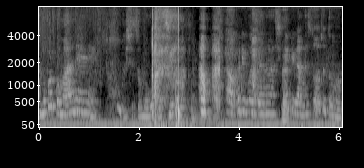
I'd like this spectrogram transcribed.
먹을 거만 해. 너무 맛있어. 먹어봐 지금. 아 그리고 있잖아 시댁에 가면 소주도 먹어.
